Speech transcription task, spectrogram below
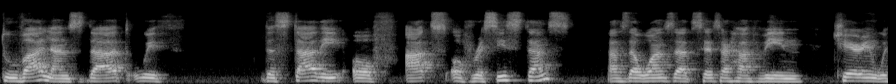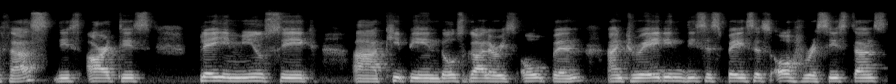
to balance that with the study of acts of resistance, as the ones that Cesar have been sharing with us, these artists playing music, uh, keeping those galleries open, and creating these spaces of resistance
